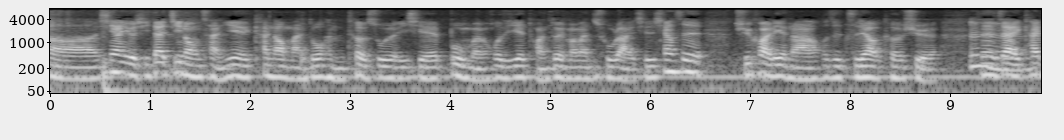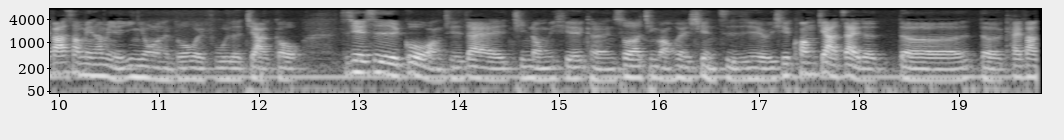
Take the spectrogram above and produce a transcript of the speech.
呃，现在尤其在金融产业看到蛮多很特殊的一些部门或者一些团队慢慢出来，其实像是区块链啊，或者资料科学，甚至在开发上面，他们也应用了很多微服务的架构。这些是过往其实，在金融一些可能受到金管会的限制，这些有一些框架在的的的开发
